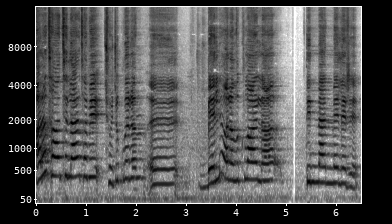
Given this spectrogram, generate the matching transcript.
Ara tatiller tabii çocukların e, belli aralıklarla dinlenmeleri,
